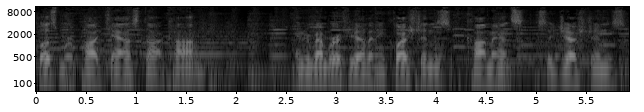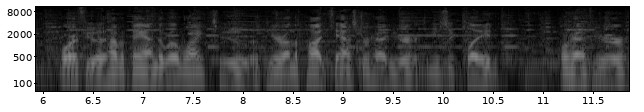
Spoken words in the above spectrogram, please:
klezmerpodcast.com. And remember, if you have any questions, comments, suggestions, or if you have a band that would like to appear on the podcast or have your music played, or have your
